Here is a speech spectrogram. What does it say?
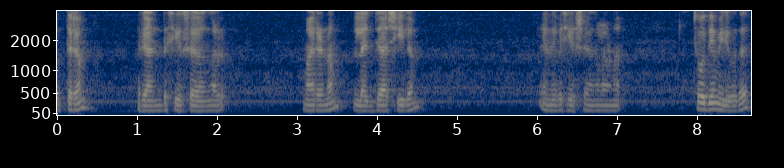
ഉത്തരം രണ്ട് ശീർഷകങ്ങൾ. മരണം ലജ്ജാശീലം എന്നിവ ശീർഷകങ്ങളാണ്. ചോദ്യം ഇരുപത്.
